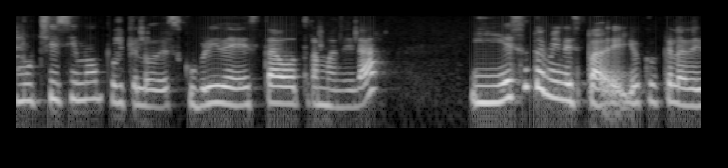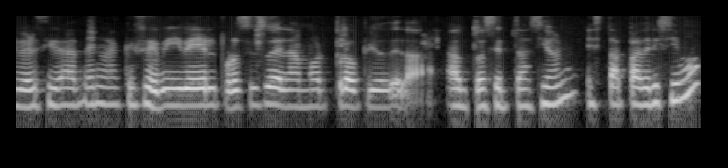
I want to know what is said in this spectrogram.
muchísimo porque lo descubrí de esta otra manera. Y eso también es padre. Yo creo que la diversidad en la que se vive el proceso del amor propio, de la autoaceptación, está padrísimo.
